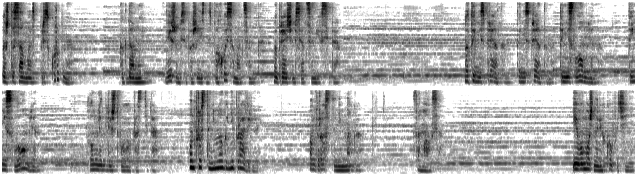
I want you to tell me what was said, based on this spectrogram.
Но что самое прискорбное, когда мы движемся по жизни с плохой самооценкой, мы прячемся от самих себя. Но ты не спрятан, ты не спрятана, ты не сломлен, ты не сломлен. Сломлен лишь твой образ тебя. Он просто немного неправильный. Он просто немного сломался. И его можно легко починить.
